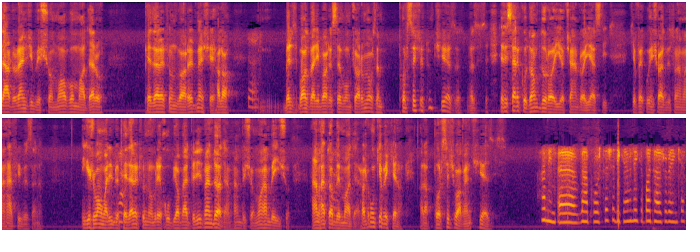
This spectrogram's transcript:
درد و رنجی به شما و مادر و پدرتون وارد نشه. حالا باز برای بار سوم چهارم می‌پرسم پرسشتون چی از یعنی سر کدام دو رایی یا چند رایی هستید که فکر کنید شاید بتونم من حرفی بزنم؟ اینکه شما اومدید به. پدرتون نمره خوب یا بد بدید من دادم. هم به شما هم به ایشون. هم حتی به مادر. حالا اون که به کنار. حالا پرسش واقعا چی عزیز؟ همین و پرسش دیگه اینه که با توجه به اینکه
